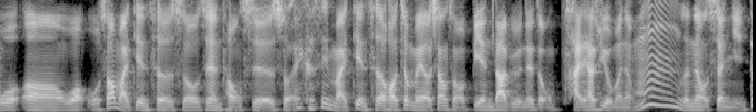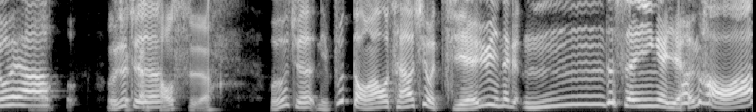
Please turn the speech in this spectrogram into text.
我呃，我我说要买电车的时候，之前同事也是说，哎，可是你买电车的话，就没有像什么 B N W 那种踩下去有没有那种嗯的那种声音？对啊，我就觉得吵死了。我就觉得你不懂啊！我踩下去有捷运那个嗯的声音，哎，也很好啊。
